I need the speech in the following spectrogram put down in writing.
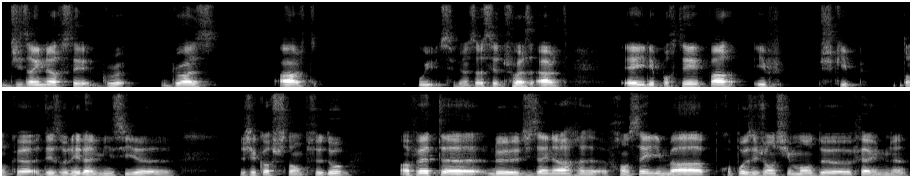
designer c'est Draz Art. Oui, c'est bien ça, c'est Draz Art. Et il est porté par If Skip. Donc euh, désolé l'ami si euh, j'écorche son pseudo. En fait, le designer français, il m'a proposé gentiment de faire une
